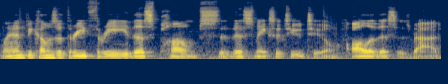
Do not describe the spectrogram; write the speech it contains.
Land becomes a 3-3, this pumps, this makes a 2-2. All of this is bad.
